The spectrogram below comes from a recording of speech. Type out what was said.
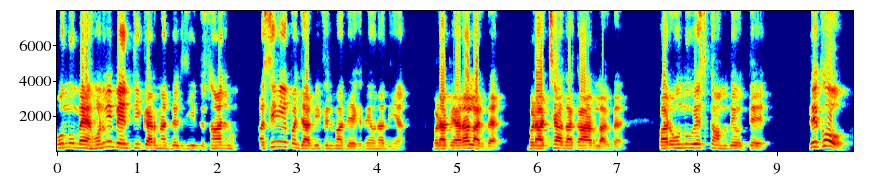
ਉਹਨੂੰ ਮੈਂ ਹੁਣ ਵੀ ਬੇਨਤੀ ਕਰਨਾ ਦਿਲਜੀਤ ਦੁਸਾਂਝ ਨੂੰ, ਅਸੀਂ ਵੀ ਪੰਜਾਬੀ ਫਿਲਮਾਂ ਦੇਖਦੇ ਹਾਂ ਉਹਨਾਂ ਦੀਆਂ, ਬੜਾ ਪਿਆਰਾ ਲੱਗਦਾ ਬੜਾ ਅੱਛਾ ਅਦਾਕਾਰ ਲੱਗਦਾ ਪਰ ਉਹਨੂੰ ਇਸ ਕੰਮ ਦੇ ਉੱਤੇ, ਦੇਖੋ,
